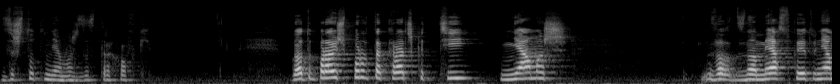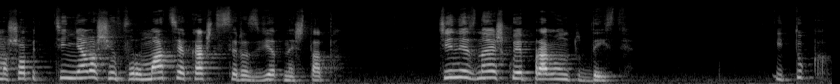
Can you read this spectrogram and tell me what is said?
Защото нямаш застраховки. Когато правиш първата крачка, ти нямаш на място, където нямаш опит, ти нямаш информация как ще се развият нещата. Ти не знаеш кое е правилното действие. И тук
